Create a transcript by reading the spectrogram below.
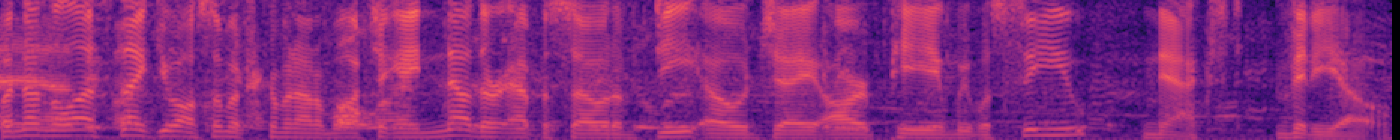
But nonetheless, thank you all so much for coming out and watching another episode of DOJRP, and we will see you next video.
